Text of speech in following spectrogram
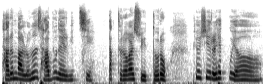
다른 말로는 4분의 1 위치 딱 들어갈 수 있도록 표시를 했고요.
